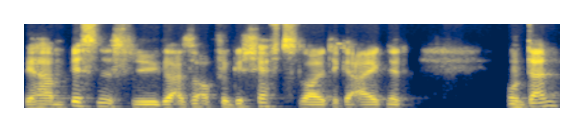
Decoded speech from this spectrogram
Wir haben Businessflüge, also auch für Geschäftsleute geeignet. Und dann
